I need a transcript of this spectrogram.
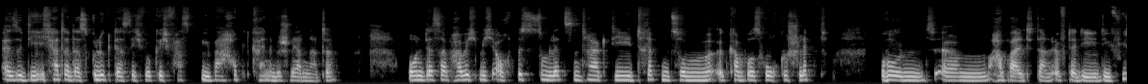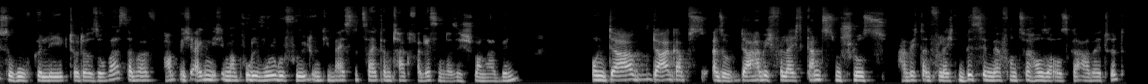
Also die, ich hatte das Glück, dass ich wirklich fast überhaupt keine Beschwerden hatte. Und deshalb habe ich mich auch bis zum letzten Tag die Treppen zum äh, Campus hochgeschleppt und ähm, habe halt dann öfter die, die Füße hochgelegt oder sowas, aber habe mich eigentlich immer pudelwohl gefühlt und die meiste Zeit am Tag vergessen, dass ich schwanger bin. Und da, da gab's, also da habe ich vielleicht ganz zum Schluss, habe ich dann vielleicht ein bisschen mehr von zu Hause aus gearbeitet.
